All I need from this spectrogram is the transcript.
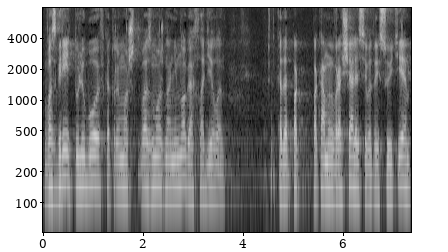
возгреть ту любовь, которая, может, возможно, немного охладела, когда, пока мы вращались в этой суете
